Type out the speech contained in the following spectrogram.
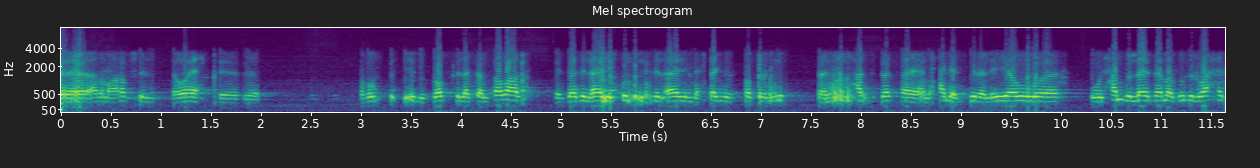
آه، أنا ما أعرفش اللوائح إيه بالظبط لكن طبعا النادي الاهلي كل النادي الاهلي محتاج الفترة دي فدي حد ذاتها يعني حاجة كبيرة ليا و... والحمد لله ده مجهود الواحد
